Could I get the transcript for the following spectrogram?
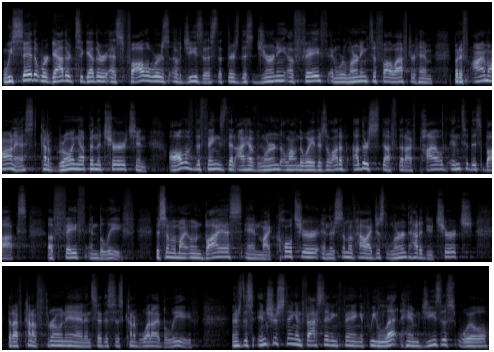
We say that we're gathered together as followers of Jesus, that there's this journey of faith and we're learning to follow after him. But if I'm honest, kind of growing up in the church and all of the things that I have learned along the way, there's a lot of other stuff that I've piled into this box of faith and belief. There's some of my own bias and my culture, and there's some of how I just learned how to do church that I've kind of thrown in and said, this is kind of what I believe. And there's this interesting and fascinating thing. If we let him, Jesus will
